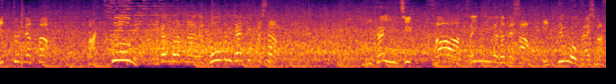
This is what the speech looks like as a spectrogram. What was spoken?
ヒットになった。バックホーム。セカンドランナーがホームに帰ってきました。2対1さあタイムリーが飛び出した。1点を返します。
